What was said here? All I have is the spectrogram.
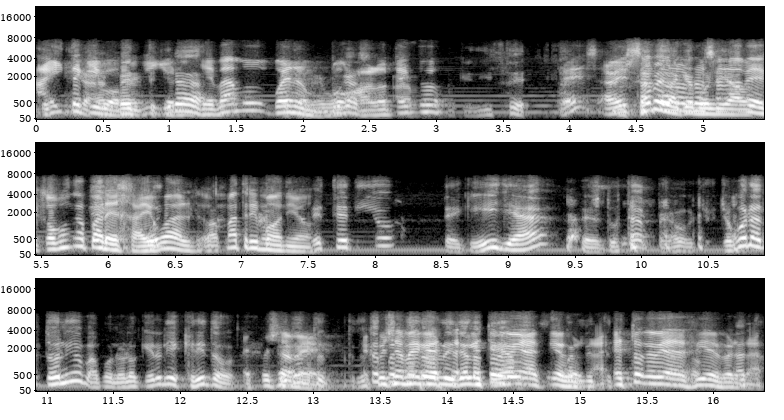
Ahí te equivocas. Llevamos, bueno, lo tengo. ¿Ves? ver, sabe la que hemos liado. como una pareja, Eh, igual, un matrimonio. Este tío te quilla, pero tú estás. Pero yo, yo con Antonio, vamos, no lo quiero ni escrito. Escúchame, Tú- tú- tú te escúchame que esto, esto que voy a decir es verdad. Esto que voy a decir es verdad.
